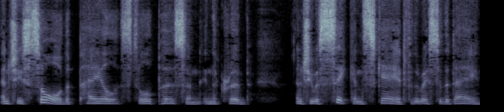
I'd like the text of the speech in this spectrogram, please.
and she saw the pale, still person in the crib, and she was sick and scared for the rest of the day.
